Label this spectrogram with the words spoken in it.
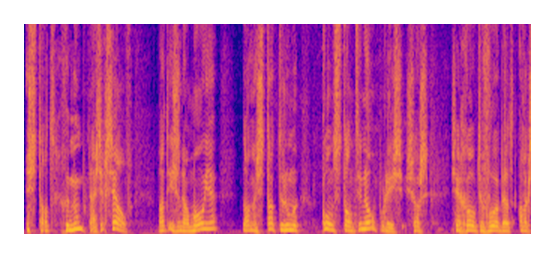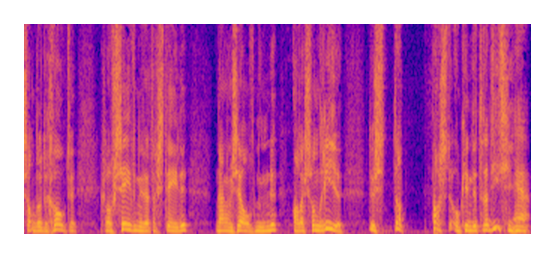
een stad genoemd naar zichzelf. wat is er nou mooier dan een stad te noemen Constantinopolis. Zoals zijn grote voorbeeld Alexander de Grote, ik geloof 37 steden, naar hemzelf noemde Alexandrië. Dus dat past ook in de traditie. Ja.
